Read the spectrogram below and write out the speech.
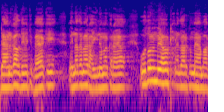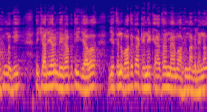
ਡੈਨਗਲ ਦੇ ਵਿੱਚ ਬਹਿ ਕੇ ਇਹਨਾਂ ਦਾ ਮੈਂ ਰਾਜੀਨਾਮਾ ਕਰਾਇਆ। ਉਦੋਂ ਵੀ ਮੈਂ ਉਹ ਥਾਣੇਦਾਰ ਕੋਲ ਮੈਂ ਮਾਫੀ ਮੰਗੀ ਵੀ ਚੱਲ ਯਾਰ ਮੇਰਾ ਭਤੀਜਾ ਵਾ, ਜੇ ਤੈਨੂੰ ਵੱਧ ਘੱਟ ਇਹਨੇ ਕਹਿਤਾ ਮੈਂ ਮਾਫੀ ਮੰਗ ਲੈਣਾ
